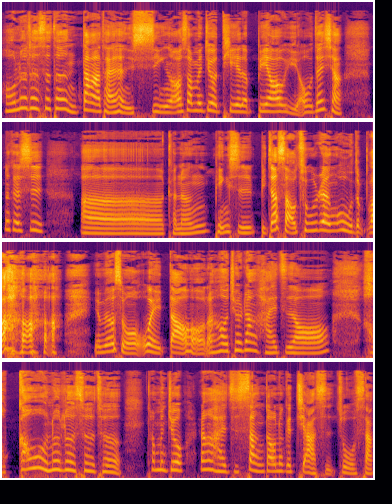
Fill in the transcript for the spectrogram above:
哦，那垃圾车很大台，很新，然后上面就贴了标语哦。我在想，那个是。呃，可能平时比较少出任务的吧，有没有什么味道哦？然后就让孩子哦，好高哦，那垃圾车，他们就让孩子上到那个驾驶座上，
